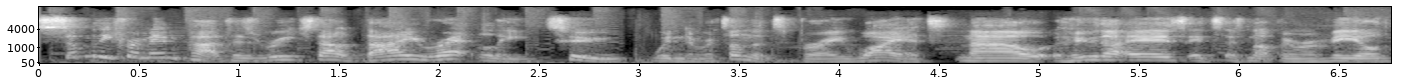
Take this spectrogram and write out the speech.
somebody from Impact has reached out directly to Windham Rotunda to Bray Wyatt. Now, who that is, it's, it's not been revealed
